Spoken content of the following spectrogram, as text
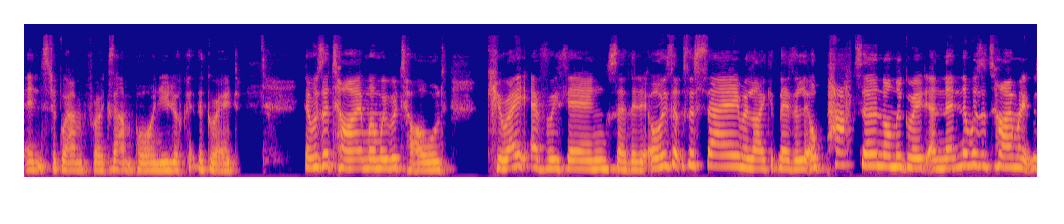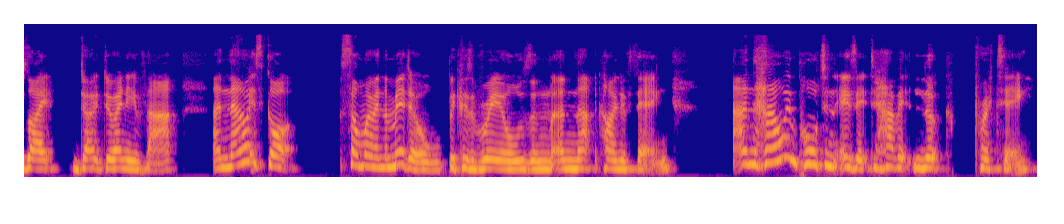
Instagram, for example, and you look at the grid, there was a time when we were told curate everything so that it always looks the same and like there's a little pattern on the grid. And then there was a time when it was like, don't do any of that. And now it's got somewhere in the middle because of reels and, and that kind of thing. And how important is it to have it look pretty?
